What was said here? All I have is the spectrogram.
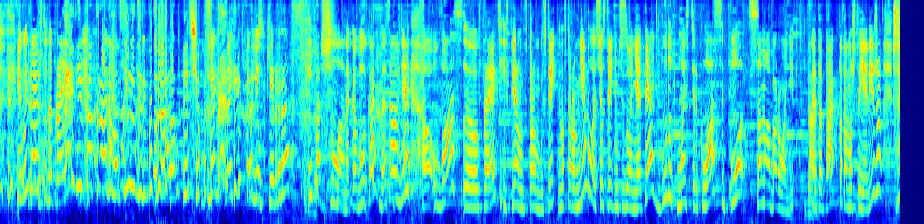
И мы знаем, что на проекте Поправила, все видели, поправила прическу. Я мальчишка юбке раз и пошла на каблуках. На самом деле э, у вас э, в проекте и в первом, и во втором, и в тре- во втором не было. Сейчас в третьем сезоне опять будут мастер-классы по самообороне. Да. Это так, потому что я вижу, что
